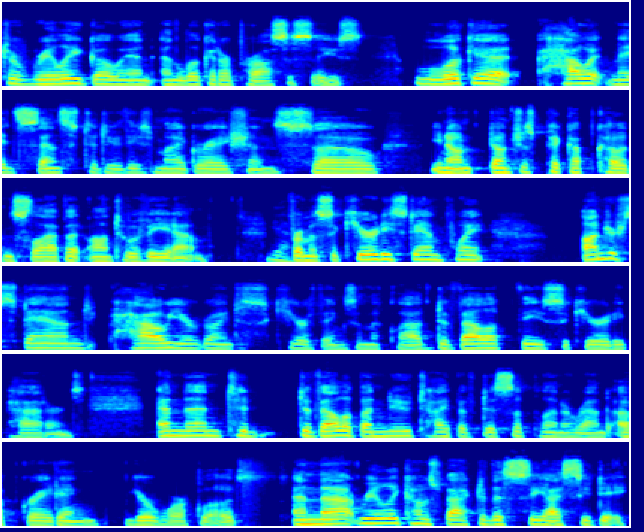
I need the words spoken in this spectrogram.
to really go in and look at our processes look at how it made sense to do these migrations. So, you know, don't just pick up code and slap it onto a VM. Yeah. From a security standpoint, understand how you're going to secure things in the cloud, develop these security patterns, and then to develop a new type of discipline around upgrading your workloads. And that really comes back to the CI/CD.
